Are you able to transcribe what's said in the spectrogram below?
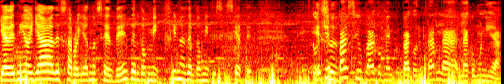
que ha venido ya desarrollándose desde el 2000, fines del 2017. ¿Con qué espacio va a, contar la, la comunidad?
